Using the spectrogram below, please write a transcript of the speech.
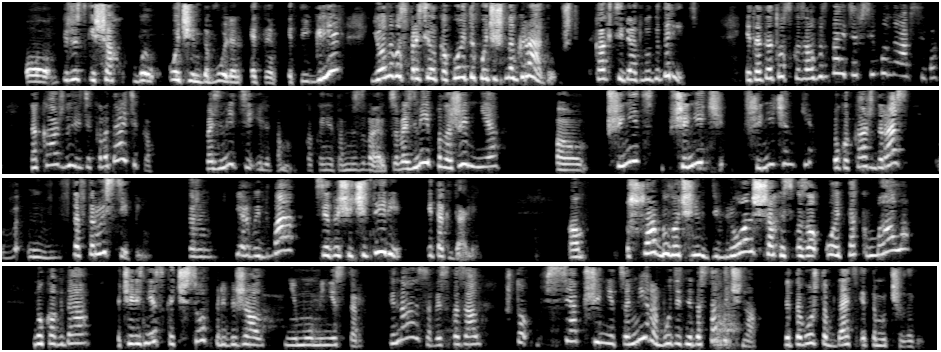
персидский шах был очень доволен этой, этой игре, и он его спросил, какую ты хочешь награду, как тебя отблагодарить. И тогда тот сказал, вы знаете, всего-навсего, на каждую из этих квадратиков возьмите, или там, как они там называются, возьми и положи мне э, пшениц, пшенич, пшениченки, только каждый раз в, в, второй степени. Скажем, первые два, следующие четыре и так далее. Э, Шах был очень удивлен, Шах и сказал, ой, так мало, но когда через несколько часов прибежал к нему министр финансов и сказал, что вся пшеница мира будет недостаточно для того, чтобы дать этому человеку.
